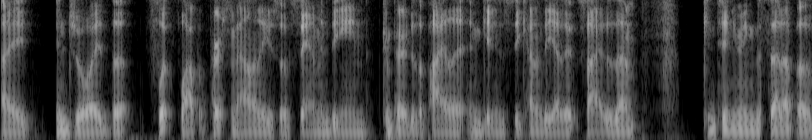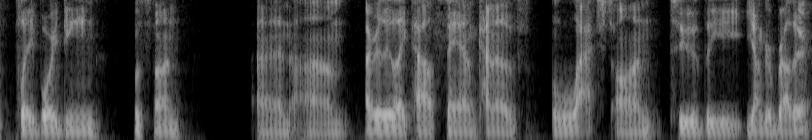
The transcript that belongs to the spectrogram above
I enjoyed the flip flop of personalities of Sam and Dean compared to the pilot and getting to see kind of the other side of them. Continuing the setup of Playboy Dean was fun. And um, I really liked how Sam kind of latched on to the younger brother.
